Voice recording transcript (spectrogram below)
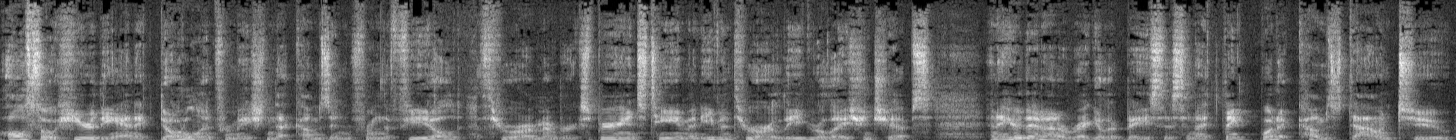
also hear the anecdotal information that comes in from the field through our member experience team and even through our league relationships. And I hear that on a regular basis. And I think what it comes down to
